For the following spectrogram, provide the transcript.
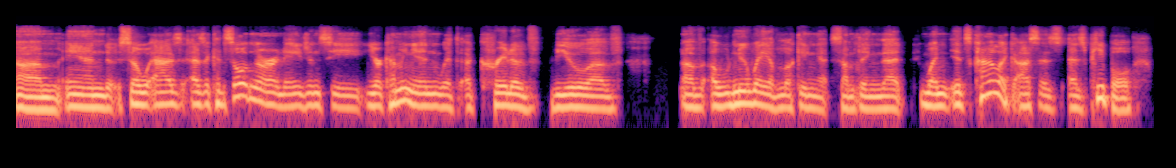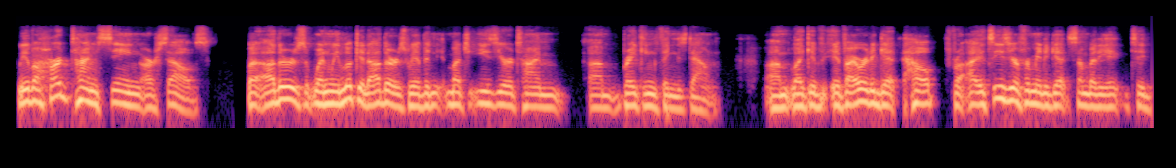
Um, and so as as a consultant or an agency you're coming in with a creative view of of a new way of looking at something that when it's kind of like us as as people we have a hard time seeing ourselves. But others when we look at others we have a much easier time um, breaking things down um, like if, if i were to get help from it's easier for me to get somebody to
